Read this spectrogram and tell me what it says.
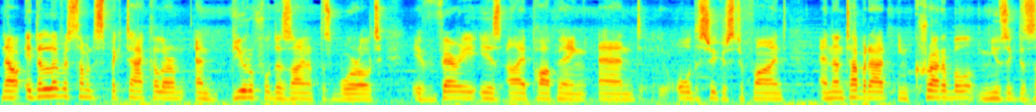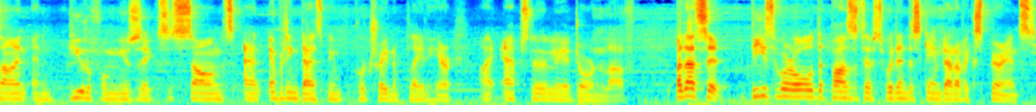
Now, it delivers some of the spectacular and beautiful design of this world. It very is eye-popping and all the secrets to find. And on top of that, incredible music design and beautiful music, songs, and everything that has been portrayed and played here. I absolutely adore and love. But that's it. These were all the positives within this game that I've experienced.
